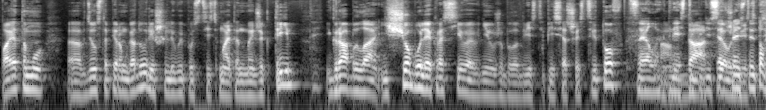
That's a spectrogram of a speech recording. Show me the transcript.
Поэтому э, в 91 году решили выпустить Might and Magic 3. Игра была еще более красивая, в ней уже было 256 цветов. Целых А, 256 да, целых 200. цветов.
